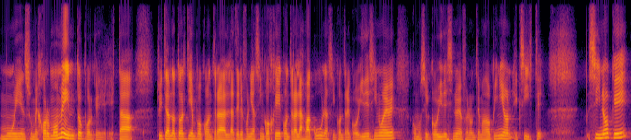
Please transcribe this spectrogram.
muy en su mejor momento porque está tuiteando todo el tiempo contra la telefonía 5G, contra las vacunas y contra el COVID-19, como si el COVID-19 fuera un tema de opinión, existe, sino que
